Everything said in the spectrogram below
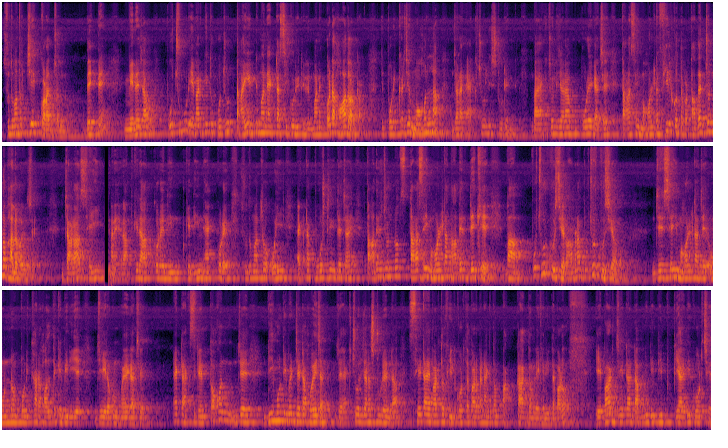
শুধুমাত্র চেক করার জন্য। দেখবে, মেনে যাও প্রচুর, এবার কিন্তু প্রচুর টাইট মানে একটা সিকিউরিটির মানে ওটা হওয়া দরকার। যে পরীক্ষার যে মহল না যারা অ্যাকচুয়ালি স্টুডেন্ট বা অ্যাকচুয়ালি যারা পড়ে গেছে, তারা সেই মহলটা ফিল করতে পারে, তাদের জন্য ভালো হয়েছে। যারা সেই মানে রাতকে রাত করে, দিনকে দিন এক করে শুধুমাত্র ওই একটা পোস্ট নিতে চায়, তাদের জন্য তারা সেই মহলটা তাদের দেখে বা প্রচুর খুশি হবে, আমরা প্রচুর খুশি হব। যে সেই মহলটা যে অন্য পরীক্ষার হল থেকে বেরিয়ে যে এরকম হয়ে গেছে। একটা অ্যাক্সিডেন্ট তখন যে ডিমোটিভেট যেটা হয়ে যায়, যে অ্যাকচুয়াল যারা স্টুডেন্টরা সেটা এবার তো ফিল করতে পারবে না, একদম পাক্কা একদম লিখে নিতে পারো। এবার যেটা ডাব্লিউবিপি পিআইবি করছে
